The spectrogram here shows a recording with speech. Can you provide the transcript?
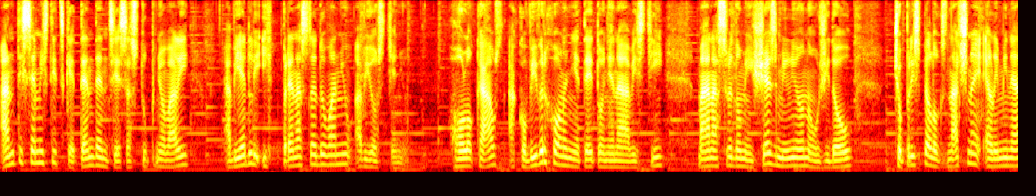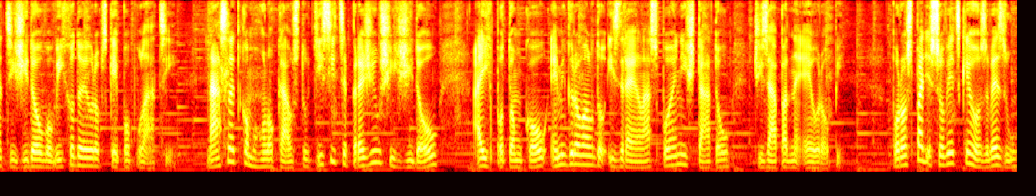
Antisemistické tendencie sa stupňovali a viedli ich k prenasledovaniu a vyhosteniu. Holokaust ako vyvrcholenie tejto nenávisti má na svedomí 6 miliónov Židov, čo prispelo k značnej eliminácii Židov vo východoeurópskej populácii. Následkom holokaustu tisíce preživších Židov a ich potomkov emigrovalo do Izraela, Spojených štátov či západnej Európy. Po rozpade Sovietskeho zväzu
